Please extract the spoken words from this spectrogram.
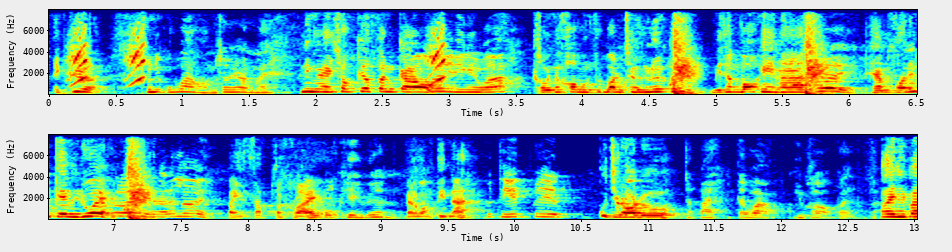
ไอ้เกลือ ช่วงนี้กูว่างว่ะมึงช่วยให้ทำไหมนี่ไงช่องเกื้อฟันเก่า เฮ้ยดีไงวะ เขามีทั้งข้อมูลฟุตบอลเชิงลึก มีทั้งบล็อกเฮฮาเฮ้ย แถมสอนเล่นเกมอีกด้วย เฮ้ยขนาดนั้นเลย ไป Subscribe โอเคเพื่อนแต่ระวังติดนะ ไม่ติดไม่ติดกูจะรอดู จะไปแต่ว่าหิวข้าวไป ไปดิไป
